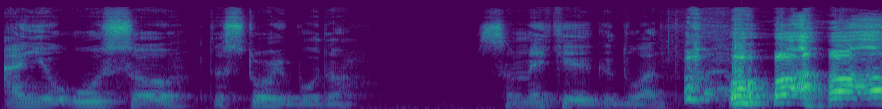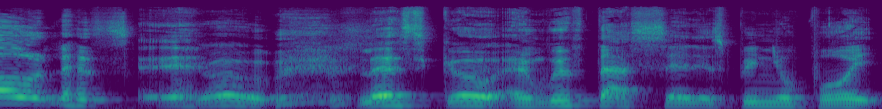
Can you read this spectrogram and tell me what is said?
and you're also the storyboarder. So make it a good one. oh, let's go. Let's go. And with that said, it's been your boy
